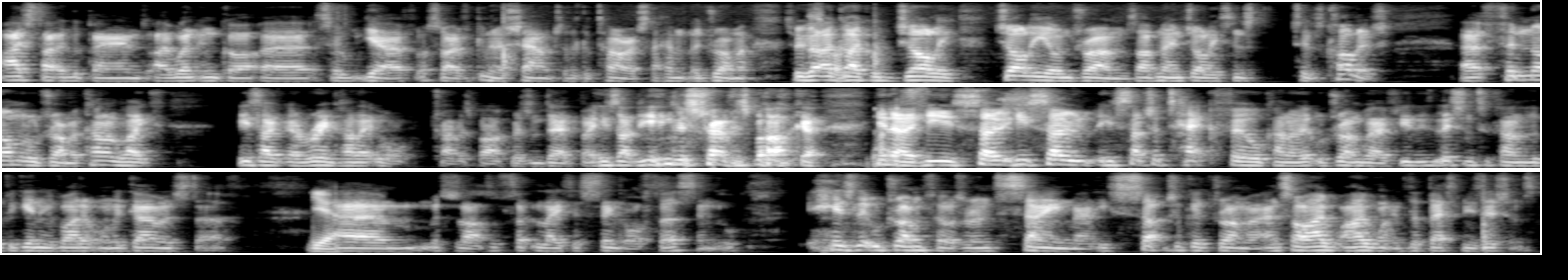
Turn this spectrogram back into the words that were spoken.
I started the band. I went and got. Uh, so yeah, sorry, I've given a shout out to the guitarist. I haven't the drummer. So we got a guy called Jolly. Jolly on drums. I've known Jolly since since college. Uh, phenomenal drummer. Kind of like. He's like a ring kind reincarnate. Well, Travis Barker isn't dead, but he's like the English Travis Barker. You know, he's so he's so he's such a tech feel kind of little drum guy. If you listen to kind of the beginning of I Don't Want to Go and stuff, Yeah. um, which is our latest single or first single, his little drum fills are insane, man. He's such a good drummer, and so I, I wanted the best musicians.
